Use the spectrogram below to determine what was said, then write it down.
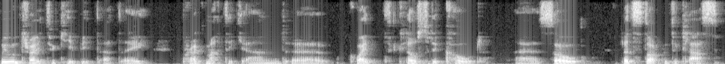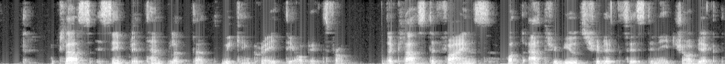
we will try to keep it at a pragmatic and uh, quite close to the code. Uh, so let's start with the class. A class is simply a template that we can create the objects from. The class defines what attributes should exist in each object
